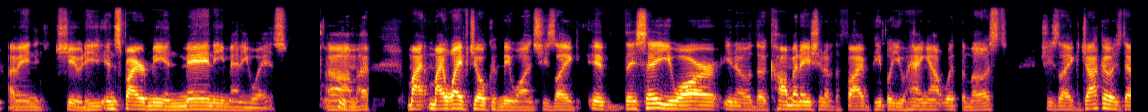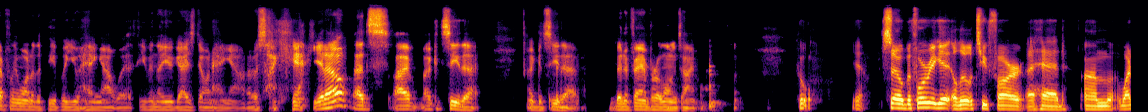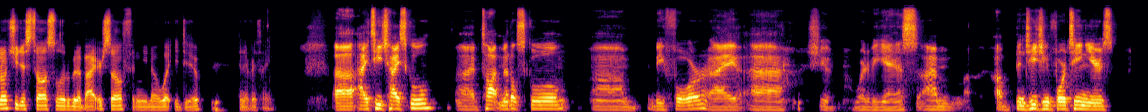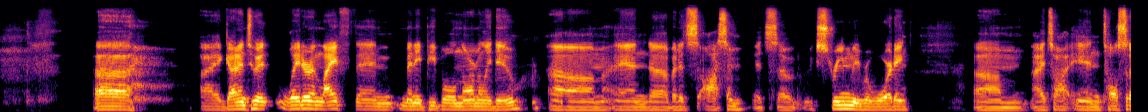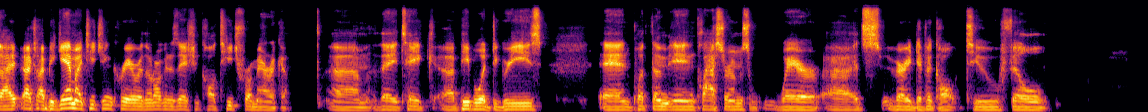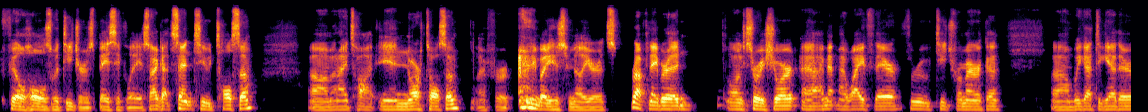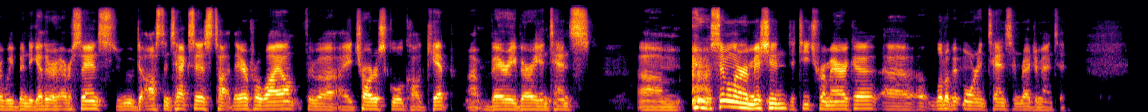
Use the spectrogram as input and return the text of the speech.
I mean, shoot, he inspired me in many, many ways. Hmm. Um, I, my my wife joked with me once. She's like, if they say you are, you know, the combination of the five people you hang out with the most, she's like, Jocko is definitely one of the people you hang out with, even though you guys don't hang out. I was like, yeah, you know, that's I I could see that. I could see that. Been a fan for a long time. Cool. Yeah. So before we get a little too far ahead, um, why don't you just tell us a little bit about yourself and you know what you do and everything? Uh, I teach high school. I've taught middle school um, before. I uh, shoot, where to begin? I'm I've been teaching 14 years. Uh, I got into it later in life than many people normally do, um, and uh, but it's awesome. It's uh, extremely rewarding. Um, I taught in Tulsa. I actually I began my teaching career with an organization called Teach for America. Um, they take uh, people with degrees and put them in classrooms where uh, it's very difficult to fill fill holes with teachers, basically. So I got sent to Tulsa, um, and I taught in North Tulsa. Uh, for anybody who's familiar, it's rough neighborhood. Long story short, uh, I met my wife there through Teach for America. Um, we got together. We've been together ever since. We moved to Austin, Texas, taught there for a while through a, a charter school called KIPP. Uh, very, very intense. Um, similar mission to Teach for America, uh, a little bit more intense and regimented.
